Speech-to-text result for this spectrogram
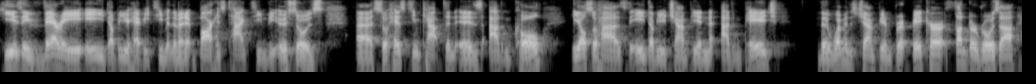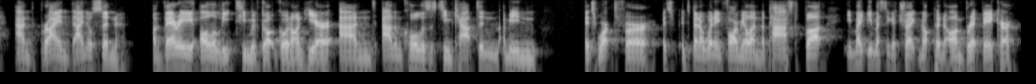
he is a very AEW heavy team at the minute, bar his tag team, the Usos. Uh, so his team captain is Adam Cole. He also has the AEW champion Adam Page, the women's champion Britt Baker, Thunder Rosa, and Bryan Danielson. A very all elite team we've got going on here. And Adam Cole is his team captain. I mean, it's worked for it's it's been a winning formula in the past, but he might be missing a trick not putting it on Britt Baker,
